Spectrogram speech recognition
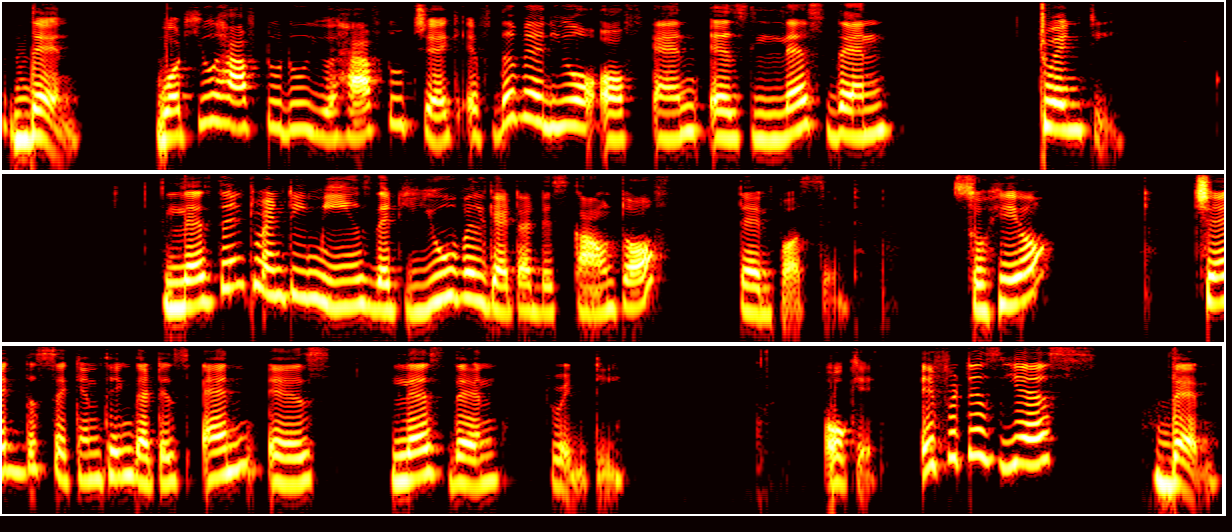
then what you have to do, you have to check if the value of n is less than 20. Less than 20 means that you will get a discount of 10%. So here, check the second thing that is n is less than 20. Okay, if it is yes, then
